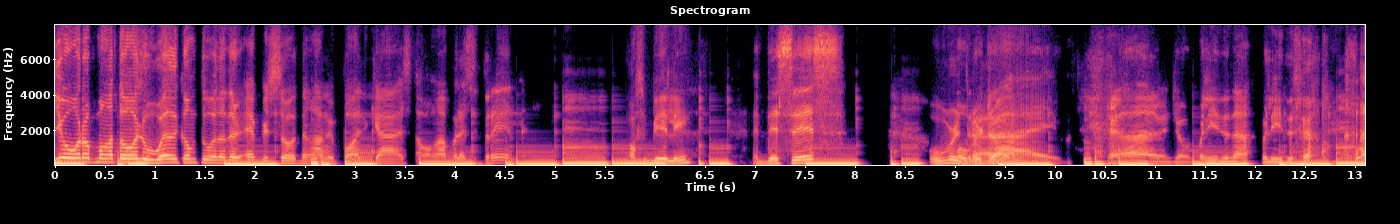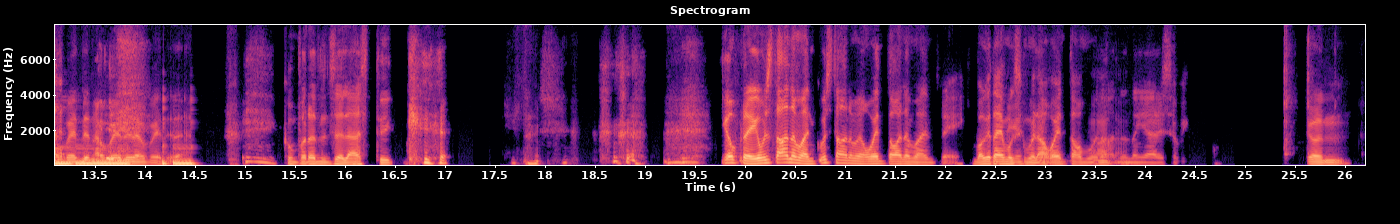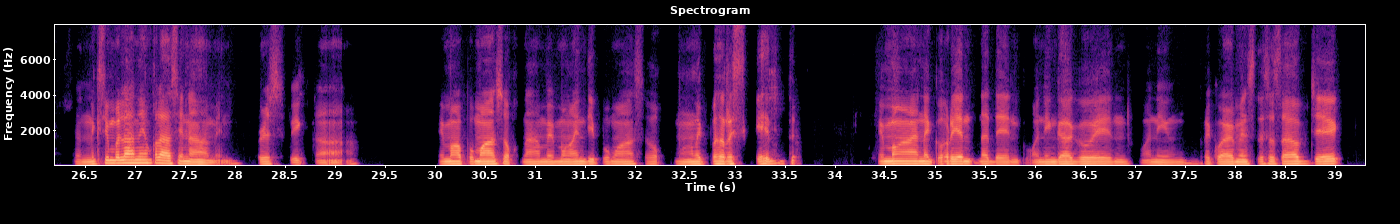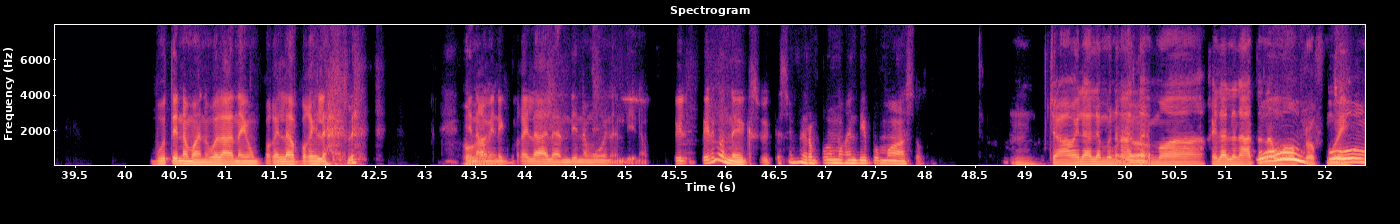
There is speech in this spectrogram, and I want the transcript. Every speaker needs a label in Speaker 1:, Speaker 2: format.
Speaker 1: Yo, what up mga tol? Welcome to another episode ng aming podcast. Ako nga pala si Dren.
Speaker 2: Ako si Billy.
Speaker 1: And this is
Speaker 2: Overdrive.
Speaker 1: Overdrive. Yan, medyo balido na. Balido na.
Speaker 2: Oh, pwede na, pwede na, pwede na.
Speaker 1: Kumpara dun sa last week. Ikaw, pre, kumusta ka naman? Kumusta ka naman? Kwento ka naman, pre. Bago tayo magsimula, kwento ka muna
Speaker 2: Ah.
Speaker 1: ano nangyari sa week.
Speaker 2: Yun. Nagsimula na yung klase namin. First week na may mga pumasok na, may mga hindi pumasok, mga nagpa-resked. May mga nag-orient na din kung ano yung gagawin, kung ano yung requirements na sa subject. Buti naman, wala na yung pakila-pakilala. Hindi na kami nagpakilala, hindi na muna, hindi na. Feel ko next week kasi meron pang mga hindi pumasok.
Speaker 1: Mm. Tsaka kilala mo na ata yung mga, kilala na ata ng mga prof mo eh.
Speaker 2: oo,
